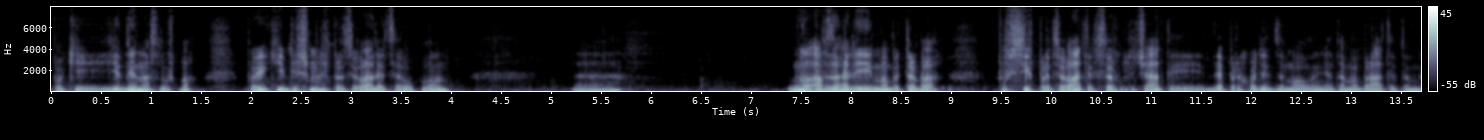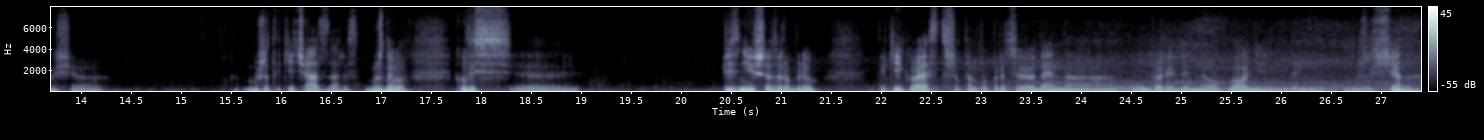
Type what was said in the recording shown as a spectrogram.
Поки єдина служба, по якій більш-менш працювати, це уклон. Е, Ну, а взагалі, мабуть, треба по всіх працювати, все включати, і де приходять замовлення, там і брати, тому що може такий час зараз. Можливо, колись е, пізніше зроблю такий квест, що там попрацюю день на Uber, день на уклоні, день може ще на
